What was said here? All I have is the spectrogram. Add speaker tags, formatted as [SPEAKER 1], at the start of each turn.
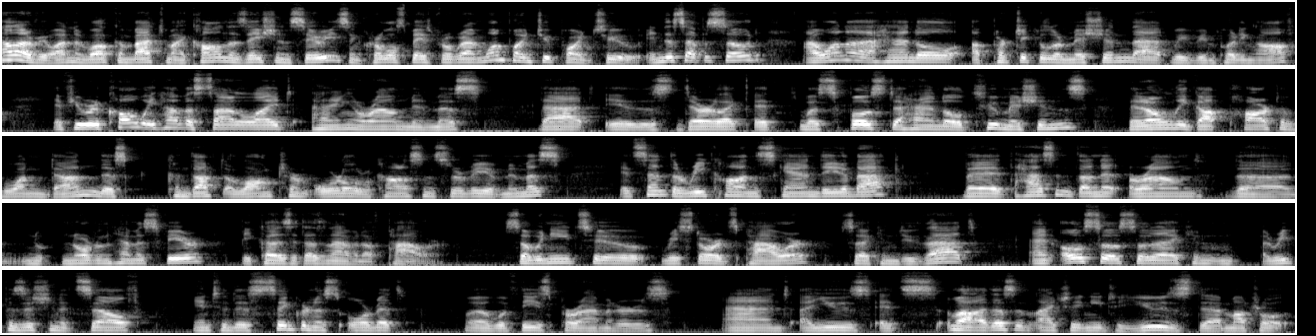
[SPEAKER 1] Hello everyone and welcome back to my Kolonization series in Kerbal Space Program 1.2.2. In this episode, I want to handle a particular mission that we've been putting off. If you recall, we have a satellite hanging around Minmus that is derelict. It was supposed to handle two missions, but only got part of one done. This conduct a long-term orbital reconnaissance survey of Minmus. It sent the recon scan data back, but it hasn't done it around the northern hemisphere because it doesn't have enough power. So we need to restore its power so it can do that, and also so that it can reposition itself into this synchronous orbit uh, with these parameters and uh, use its, well, it doesn't actually need to use the multiple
